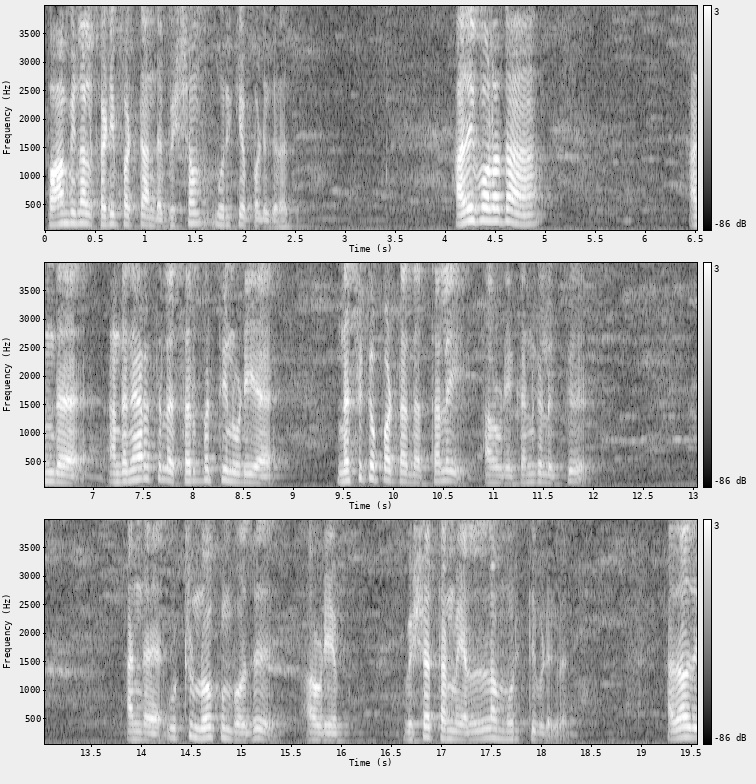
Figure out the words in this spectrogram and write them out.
பாம்பினால் கடிப்பட்ட அந்த விஷம் முறிக்கப்படுகிறது. அதே போல தான் அந்த அந்த நேரத்தில் சர்பத்தினுடைய நசுக்கப்பட்ட அந்த தலை அவருடைய கண்களுக்கு அந்த உற்று நோக்கும்போது அவருடைய விஷத்தன்மை எல்லாம் முறித்து விடுகிறது. அதாவது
